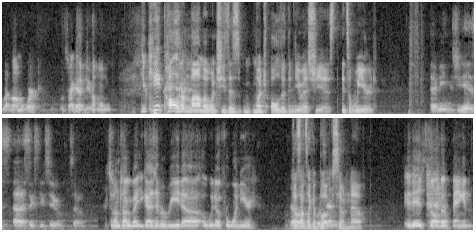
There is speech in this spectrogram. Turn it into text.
let mama work. That's what I gotta do. Oh, You can't call her mama when she's as much older than you as she is. It's weird. I mean, she is uh, 62, so. That's what I'm talking about. You guys ever read uh, A Widow for One Year? No, that sounds like a what's book, so no. It is. It's all about banging.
